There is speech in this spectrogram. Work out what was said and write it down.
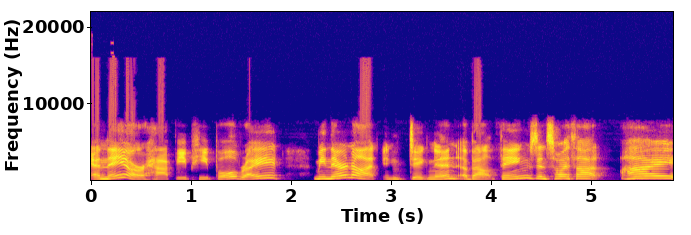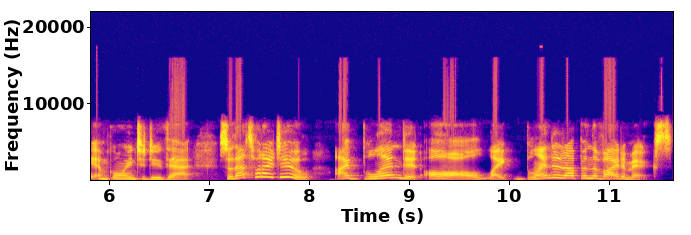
And they are happy people, right? I mean, they're not indignant about things. And so I thought, I am going to do that. So that's what I do. I blend it all, like blend it up in the Vitamix.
